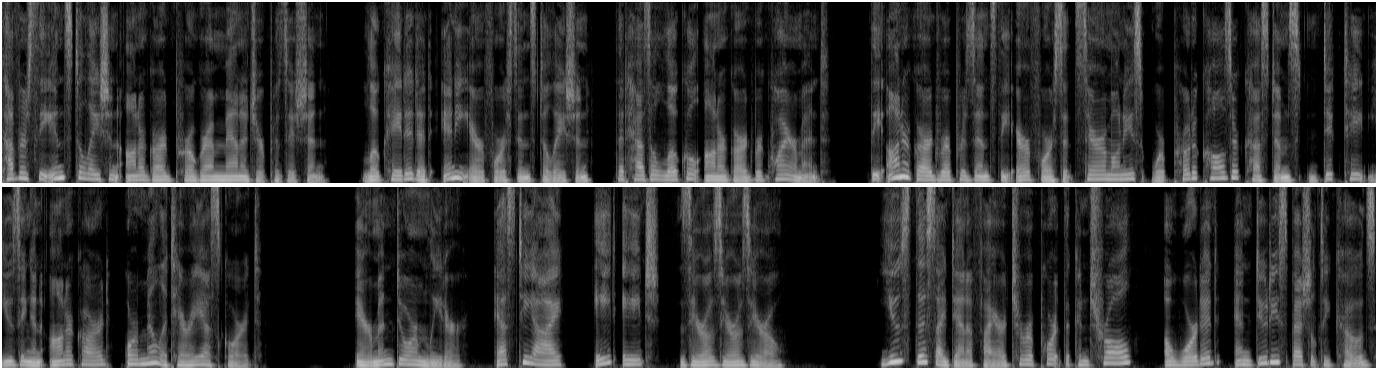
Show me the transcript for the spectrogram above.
covers the Installation Honor Guard Program Manager position, located at any Air Force installation that has a local Honor Guard requirement. The Honor Guard represents the Air Force at ceremonies where protocols or customs dictate using an Honor Guard or military escort. Airman Dorm Leader, SDI 8H000. Use this identifier to report the control, awarded, and duty specialty codes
